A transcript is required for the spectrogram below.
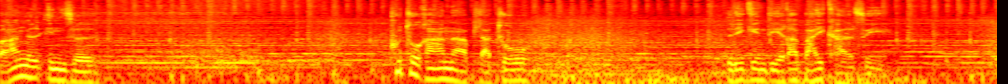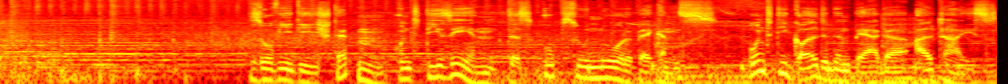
Wrangel-Insel, Puturana Plateau, legendärer Baikalsee. sowie die Steppen und die Seen des Upsu-Nur-Beckens und die goldenen Berge Altais.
